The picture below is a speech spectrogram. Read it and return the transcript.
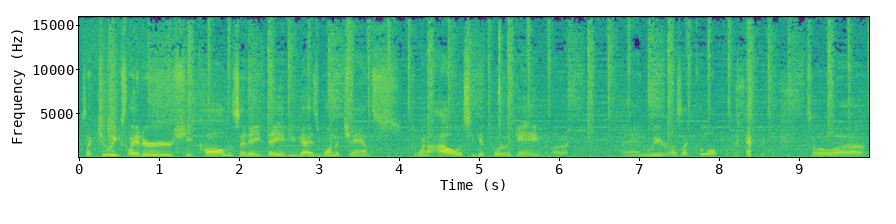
it's like two weeks later, she called and said, "Hey, Dave, you guys won a chance to win a house. You get to go to the game." And I was like, and we, I was like, "Cool." so. Uh,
